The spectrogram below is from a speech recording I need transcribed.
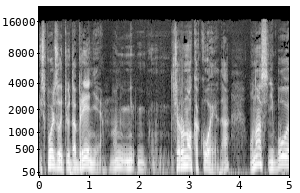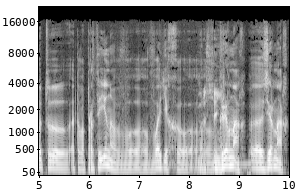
использовать удобрение, ну, не, все равно какое, да, у нас не будет э, этого протеина в, в этих э, гривнах, э, зернах.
